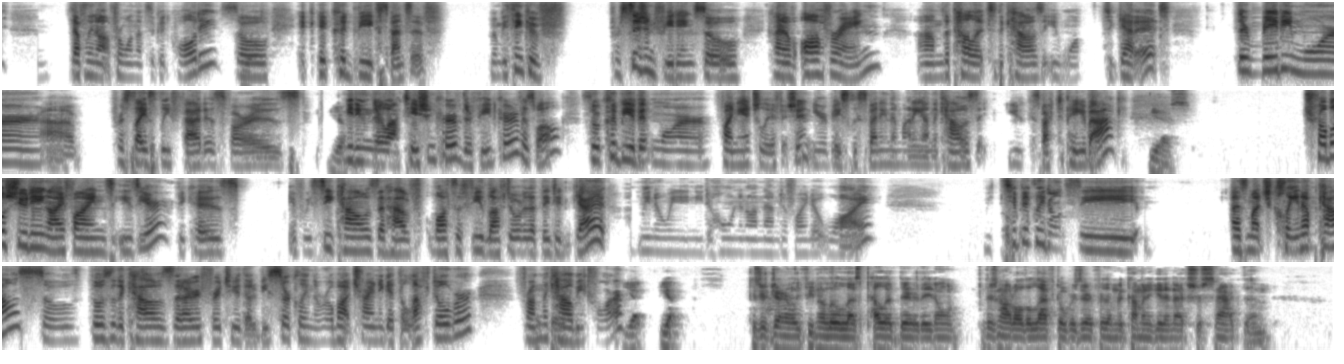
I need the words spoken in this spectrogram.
Definitely not for one that's a good quality. So it, it could be expensive. When we think of precision feeding, so kind of offering um, the pellet to the cows that you want to get it, they're maybe more uh, precisely fed as far as Yeah. meeting their lactation curve, their feed curve as well. So it could be a bit more financially efficient. You're basically spending the money on the cows that you expect to pay you back. Yes. Troubleshooting I find is easier because if we see cows that have lots of feed left over that they didn't get, we know we need to hone in on them to find out why. We Okay. typically don't see as much cleanup cows. So those are the cows that I refer to that would be circling the robot trying to get the leftover from the cow before. Yep. Yep. Because you're generally feeding a little less pellet there. They don't. There's not all the leftovers there for them to come in and get an extra snack. Then.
